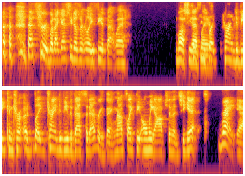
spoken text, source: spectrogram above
that's true, but I guess she doesn't really see it that way. Well, she so does later. like trying to be control, uh, like trying to be the best at everything. That's like the only option that she gets. Right. Yeah.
